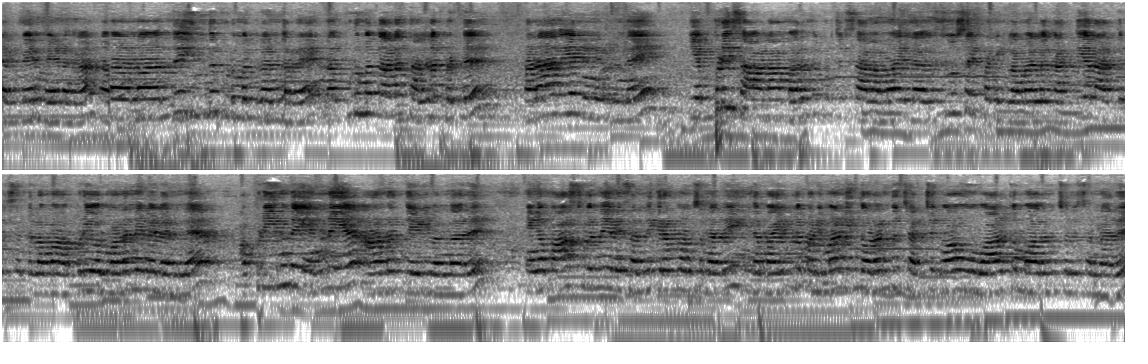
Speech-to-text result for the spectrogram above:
என் பேர் மேனகா. நான் வந்து இந்து குடும்பத்துல இருந்து நான் குடும்பத்தால தள்ளப்பட்டு அனாதையா நின்றுட்டு இருந்தேன். எப்படி சாகலாம் மருந்து சாகலாமா இல்ல சூசைட் பண்ணிக்கலாமா இல்ல கத்தியால் அறுத்து செத்துலாமா அப்படி ஒரு மனநிலையில இருந்தேன். அப்படி இருந்த என்னைய ஆண்டவர் தேடி வந்தாரு. எங்க பாஸ்ட் வந்து என்னை சந்திக்கிறப்ப சொன்னார் சொன்னாரு இந்த பைபிளை படிமா நீ தொடர்ந்து சர்ச்சுக்கு வா உன் வாழ்க்கை மாறும்னு சொல்லி சொன்னாரு.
